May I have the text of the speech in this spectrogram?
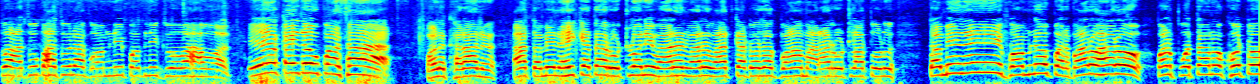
તો આજુબાજુના ગોમની પબ્લિક જોવા આવત. એ કહી દઉં પાછા. પણ ખરા ને, આ તમે નહીં કહેતા રોટલોની વારે ને વારે વાત કાઢો છો પણ મારા રોટલા તોડું. તમે નહીં, ગોમનો પરભારો હારો, પણ પોતાનો ખોટો.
